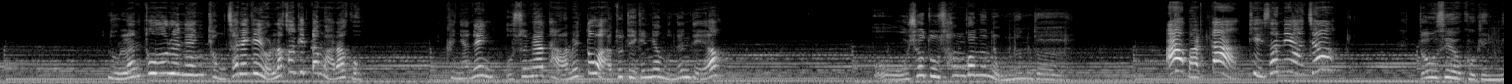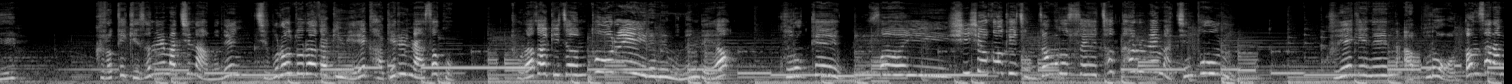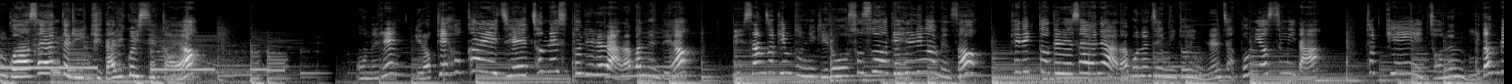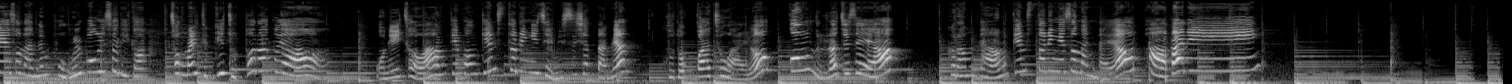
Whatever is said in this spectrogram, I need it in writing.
놀란 토오르는 경찰에게 연락하겠다 말하고 그녀는 웃으며 다음에 또 와도 되겠냐 묻는데요. 어, 오셔도 상관은 없는데 아 맞다 계산해야죠. 또 오세요 고객님. 그렇게 계산을 마친 아무는 집으로 돌아가기 위해 가게를 나서고 돌아가기 전 토르의 이름을 묻는데요. 그렇게 무사히 시샤 가게 점장으로서의 첫 하루를 마친 토르. 그에게는 앞으로 어떤 사람과 사연들이 기다리고 있을까요? 오늘은 이렇게 후카에이지의 첫날 스토리를 알아봤는데요. 일상적인 분위기로 소소하게 힐링하면서 캐릭터들의 사연을 알아보는 재미도 있는 작품이었습니다. 특히 저는 물담배에서 나는 보글보글 소리가 정말 듣기 좋더라고요. 오늘 저와 함께 본 게임스토링이 재밌으셨다면 구독과 좋아요 꼭 눌러주세요. 그럼 다음 게임스토링에서 만나요. 바바리!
